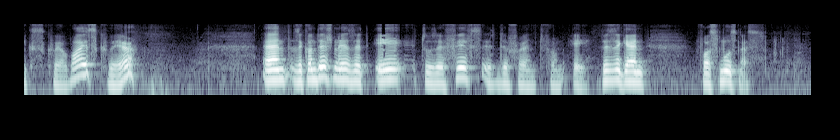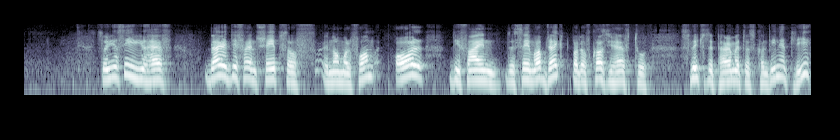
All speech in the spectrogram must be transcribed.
x squared y squared. And the condition is that a to the fifth is different from a. This is again for smoothness. So you see you have very different shapes of a normal form, all define the same object, but of course you have to switch the parameters conveniently,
